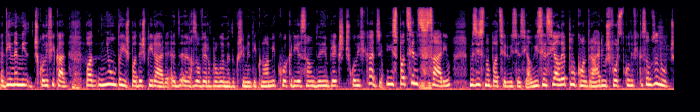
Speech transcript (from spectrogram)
a dinamizar desqualificado. Pode, nenhum país pode aspirar a, a, resolver o problema do crescimento económico com a criação de empregos desqualificados. Isso pode ser necessário, mas isso não pode ser o essencial. O essencial é, pelo contrário, o esforço de qualificação dos adultos.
